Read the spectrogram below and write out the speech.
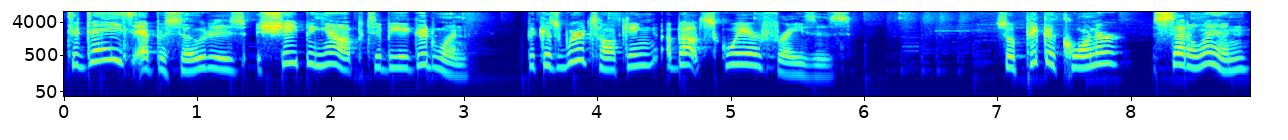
Today's episode is shaping up to be a good one because we're talking about square phrases. So pick a corner, settle in,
